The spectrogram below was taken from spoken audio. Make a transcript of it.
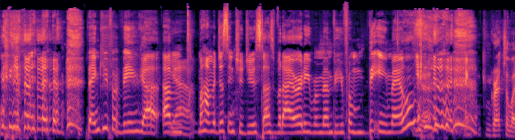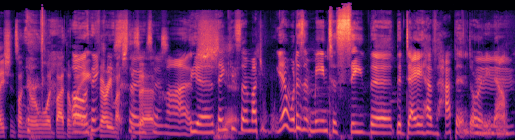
Thank you for being here. Um, Yeah. Mohammed just introduced us, but I already remember you from the email. and congratulations on your award, by the way. Oh, thank Very you much so, deserved. so much. Yeah, thank Yeah. you so much. Yeah, what does it mean to see the the day have happened already now? Mm.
